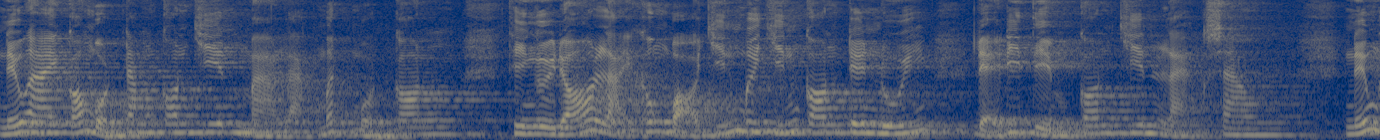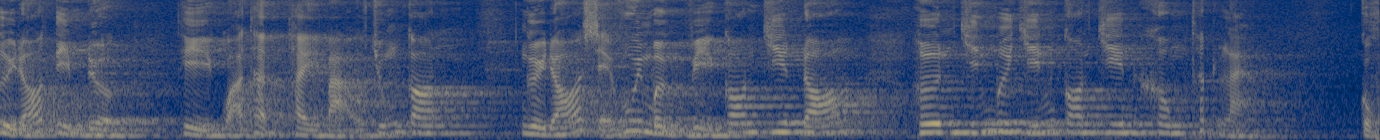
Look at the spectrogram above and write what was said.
nếu ai có một trăm con chiên mà lạc mất một con, thì người đó lại không bỏ 99 con trên núi để đi tìm con chiên lạc sao? Nếu người đó tìm được, thì quả thật thầy bảo chúng con người đó sẽ vui mừng vì con chiên đó hơn 99 con chiên không thất lạc. Cũng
